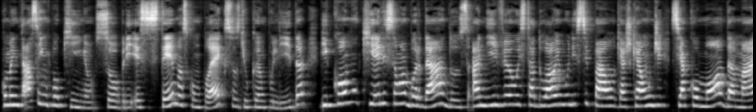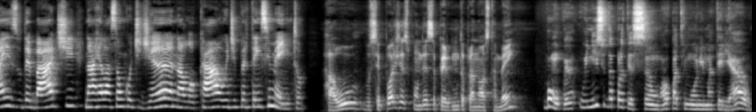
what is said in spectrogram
comentassem um pouquinho sobre esses temas complexos que o campo lida e como que eles são abordados a nível estadual e municipal, que acho que é onde se acomoda mais o debate na relação cotidiana, local e de pertencimento. Raul, você pode responder essa pergunta para nós também? Bom, é, o início da proteção ao patrimônio imaterial,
